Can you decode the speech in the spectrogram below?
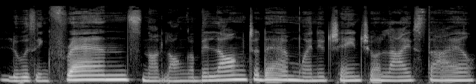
losing friends, not longer belong to them when you change your lifestyle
